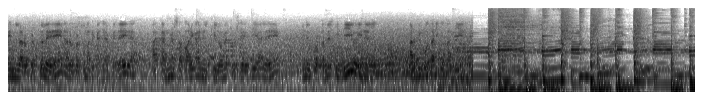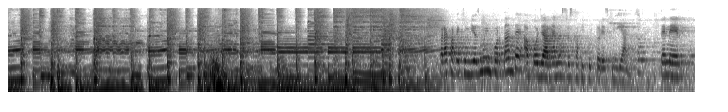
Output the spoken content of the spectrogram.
en el aeropuerto en el aeropuerto Matecaña de Pereira, acá en nuestra fábrica en el kilómetro 6 día Ledén, en el portal del Quindío y en el Jardín Botánico también. Café Quindío es muy importante apoyar a nuestros caficultores quindianos, tener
